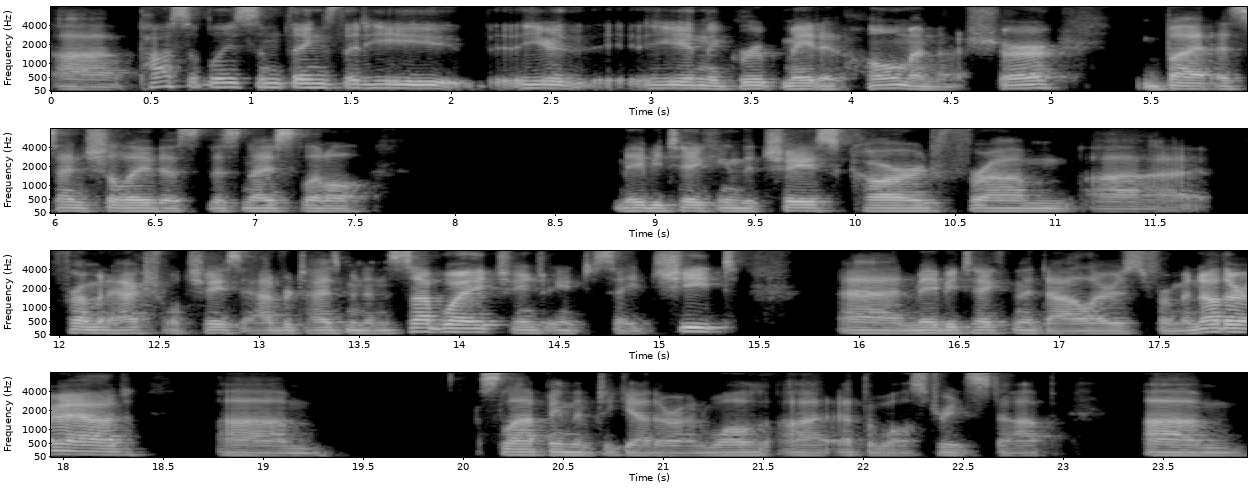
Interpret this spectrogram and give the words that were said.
uh, possibly some things that he he he and the group made at home. I'm not sure, but essentially this this nice little maybe taking the chase card from uh, from an actual chase advertisement in the subway, changing it to say cheat, and maybe taking the dollars from another ad, um, slapping them together on wall uh, at the Wall Street stop. Um,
